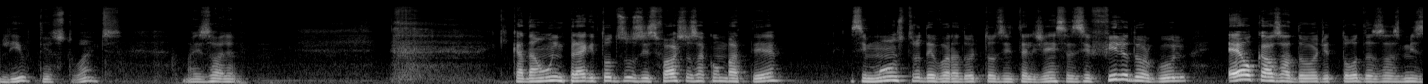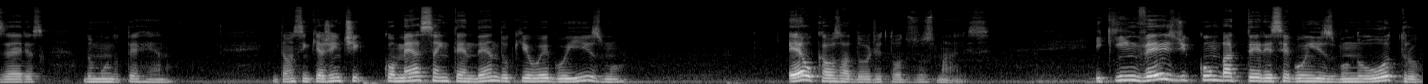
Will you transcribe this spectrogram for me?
li o texto antes, mas olha, cada um empregue todos os esforços a combater esse monstro devorador de todas as inteligências, esse filho do orgulho é o causador de todas as misérias do mundo terreno. Então, assim, que a gente começa entendendo que o egoísmo é o causador de todos os males. E que em vez de combater esse egoísmo no outro,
